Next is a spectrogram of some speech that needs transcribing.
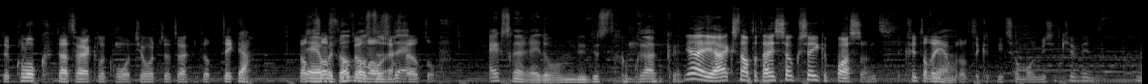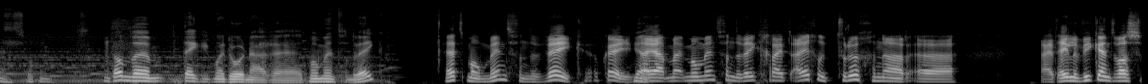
de klok daadwerkelijk hoort. Je hoort daadwerkelijk dat tikken. Ja. Dat, Ja, dat dat was wel dus echt heel tof. Extra reden om hem nu dus te gebruiken. Ja, ja, ik snap het. Hij is ook zeker passend. Ik vind het alleen Ja. jammer dat ik het niet zo'n mooi muziekje vind. Nee, sorry. Dan ehm, denk ik maar door naar eh, het moment van de week. Het moment van de week. Oké, nou ja, mijn moment van de week grijpt eigenlijk terug naar... eh, nou, het hele weekend was,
